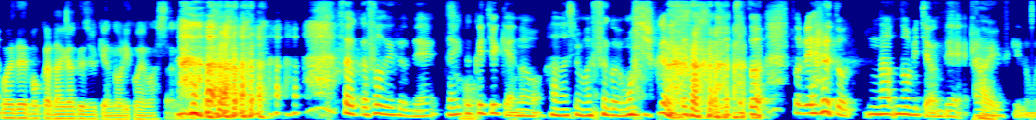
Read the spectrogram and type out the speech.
う。これで僕は大学受験乗り越えましたね。そうか、そうですよね。大学受験の話もすごい面白かったですけど、ちょっとそれやるとな伸びちゃうんで、あれですけども。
